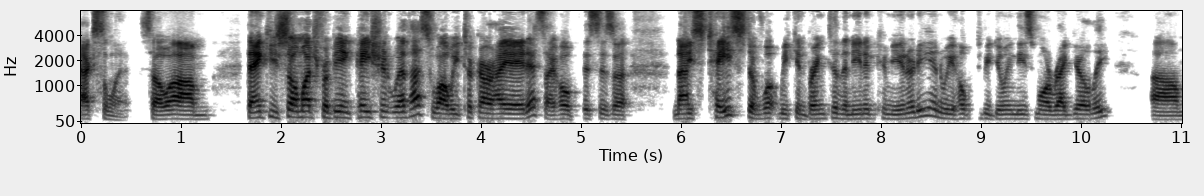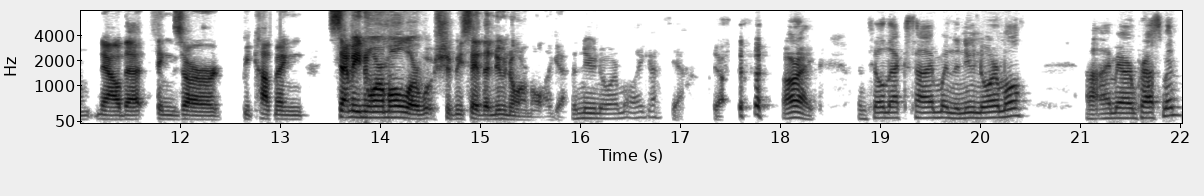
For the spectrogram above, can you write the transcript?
Excellent. So, um, thank you so much for being patient with us while we took our hiatus. I hope this is a nice taste of what we can bring to the Needham community, and we hope to be doing these more regularly um, now that things are becoming semi-normal, or should we say the new normal again? The new normal, I guess. Yeah. Yeah. All right. Until next time, in the new normal, uh, I'm Aaron Pressman.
